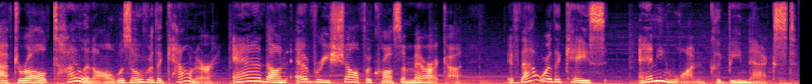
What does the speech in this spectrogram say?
After all, Tylenol was over the counter and on every shelf across America. If that were the case, anyone could be next.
